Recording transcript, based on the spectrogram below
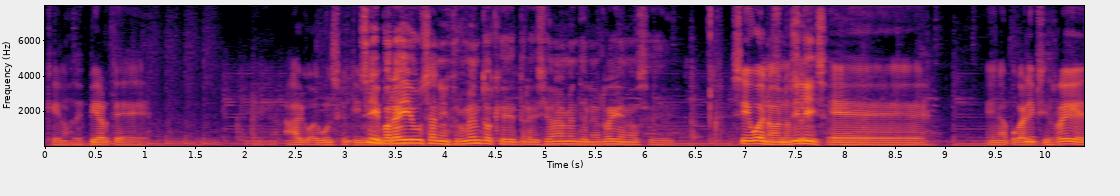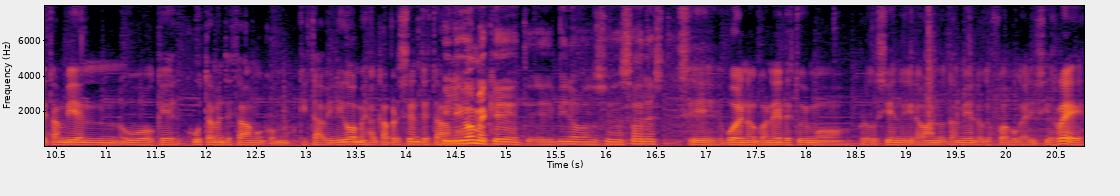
que nos despierte eh, algo, algún sentimiento. Sí, por ahí usan instrumentos que tradicionalmente en el reggae no se. Sí, bueno, no se no sé, utiliza. eh, en Apocalipsis Reggae también hubo que justamente estábamos con, que está Billy Gómez acá presente, estábamos. Billy Gómez que eh, vino con sus sucesores, Sí, bueno, con él estuvimos produciendo y grabando también lo que fue Apocalipsis Reggae.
